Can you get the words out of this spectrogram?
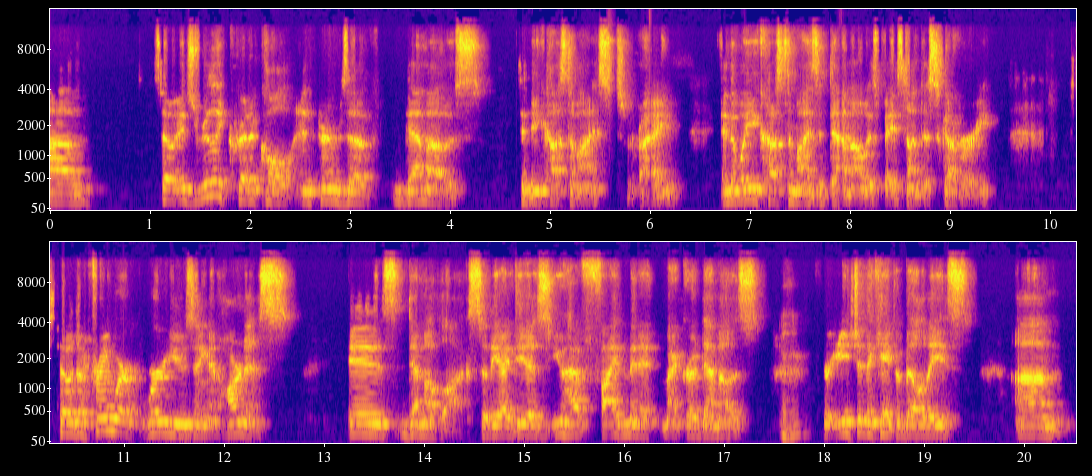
Um, so it's really critical in terms of demos to be customized, right? And the way you customize a demo is based on discovery. So the framework we're using at Harness is demo blocks. So the idea is you have five minute micro demos mm-hmm. for each of the capabilities. Um,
